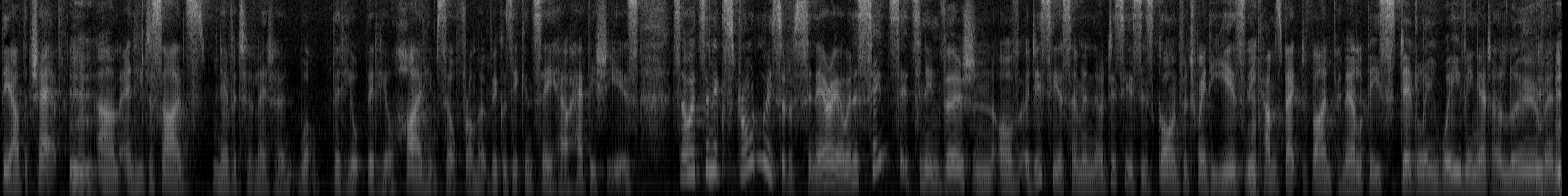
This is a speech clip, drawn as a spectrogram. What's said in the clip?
the other chap, mm. um, and he decides never to let her. Well, that he'll that he'll hide himself from her because he can see how happy she is. So it's an extraordinary sort of scenario. In a sense, it's an inversion of Odysseus. I mean, Odysseus is gone for twenty years, and mm. he comes back to find Penelope steadily weaving at her loom and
